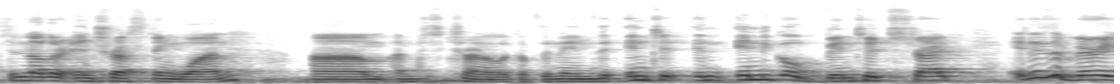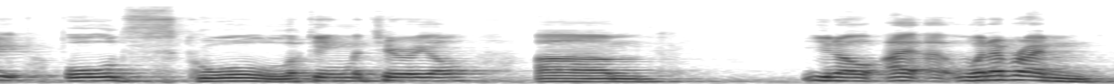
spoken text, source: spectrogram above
It's another interesting one. Um, I'm just trying to look up the name. The Indigo Vintage Stripes. It is a very old school looking material. Um, you know, I, whenever I'm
